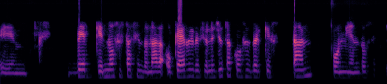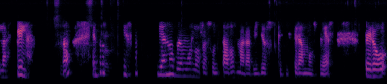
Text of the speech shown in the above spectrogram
em, ver que no se está haciendo nada o que hay regresiones y otra cosa es ver que están poniéndose las pilas, ¿no? Entonces, ya no vemos los resultados maravillosos que quisiéramos ver, pero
